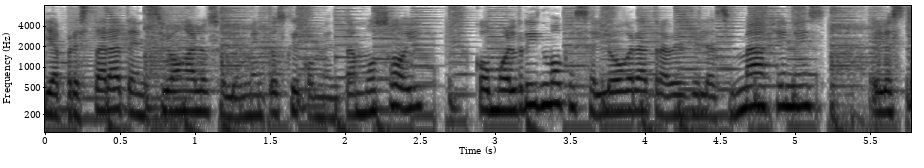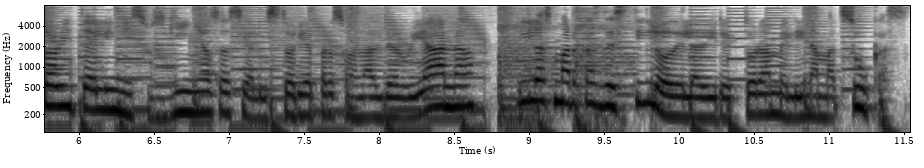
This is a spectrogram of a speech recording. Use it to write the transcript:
y a prestar atención a los elementos que comentamos hoy, como el ritmo que se logra a través de las imágenes, el storytelling y sus guiños hacia la historia personal de Rihanna y las marcas de estilo de la directora Melina Matsukas.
